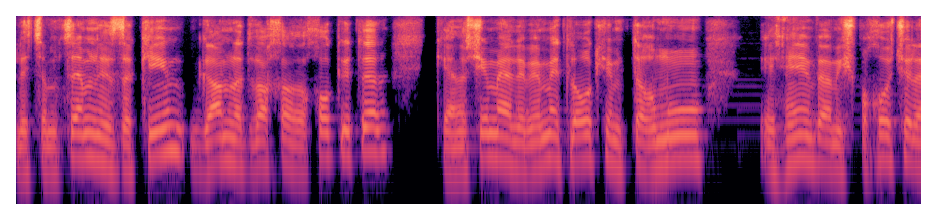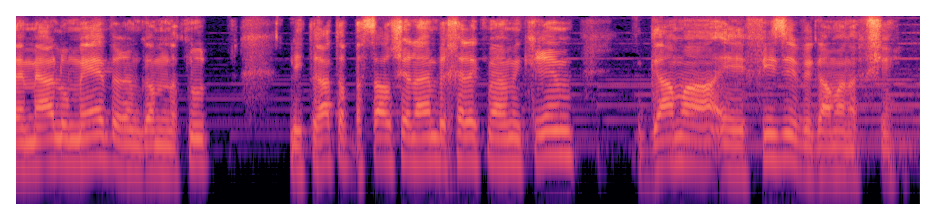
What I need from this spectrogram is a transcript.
לצמצם נזקים גם לטווח הרחוק יותר, כי האנשים האלה באמת לא רק שהם תרמו הם והמשפחות שלהם מעל ומעבר, הם גם נתנו ליתרת הבשר שלהם בחלק מהמקרים, גם הפיזי וגם הנפשי.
